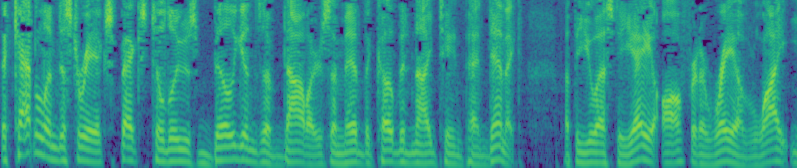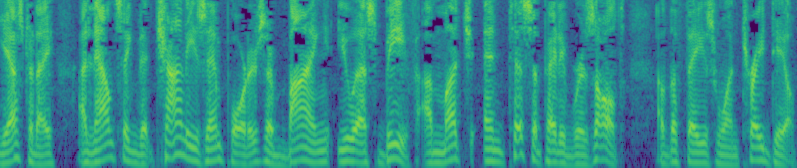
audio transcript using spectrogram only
The cattle industry expects to lose billions of dollars amid the COVID-19 pandemic, but the USDA offered a ray of light yesterday announcing that Chinese importers are buying U.S. beef, a much anticipated result of the phase one trade deal.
